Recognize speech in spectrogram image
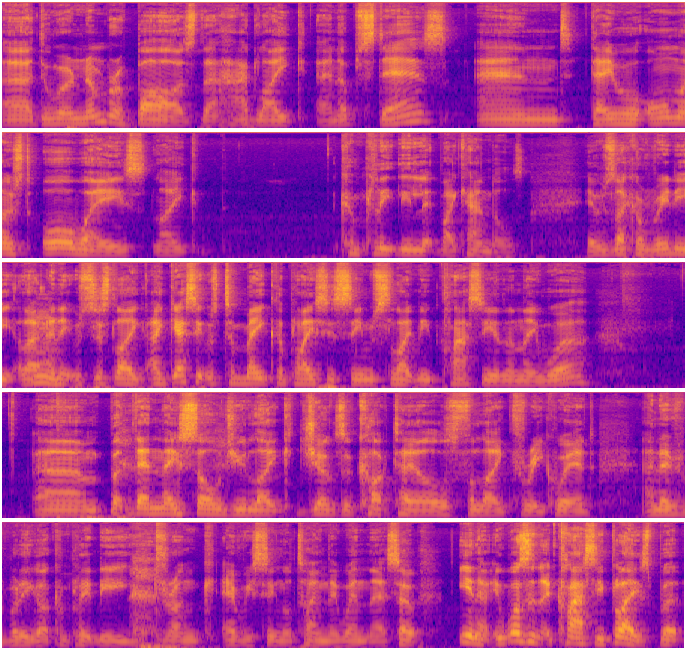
uh, there were a number of bars that had like an upstairs, and they were almost always like completely lit by candles. It was like a really, like, mm. and it was just like I guess it was to make the places seem slightly classier than they were. Um, but then they sold you like jugs of cocktails for like three quid, and everybody got completely drunk every single time they went there. So you know, it wasn't a classy place, but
